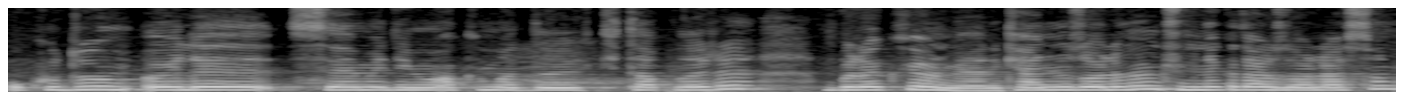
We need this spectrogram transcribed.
Okuduğum öyle sevmediğim, akmadığı kitapları bırakıyorum yani. Kendimi zorlamıyorum çünkü ne kadar zorlarsam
